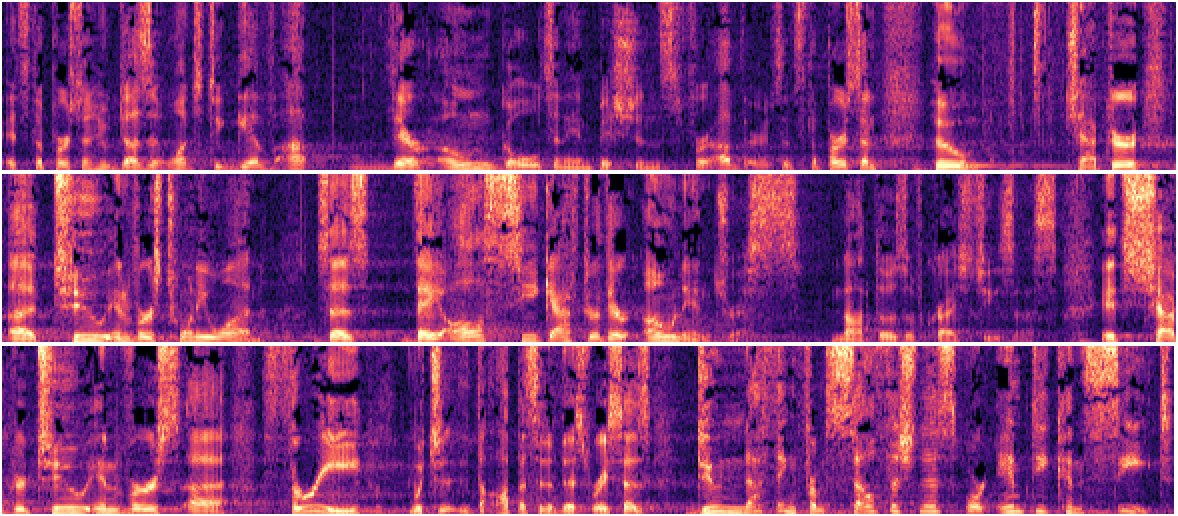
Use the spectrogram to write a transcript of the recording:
It's the person who doesn't want to give up their own goals and ambitions for others. It's the person who, chapter uh, 2 in verse 21, says, they all seek after their own interests, not those of Christ Jesus. It's chapter 2 in verse uh, 3, which is the opposite of this, where he says, Do nothing from selfishness or empty conceit,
